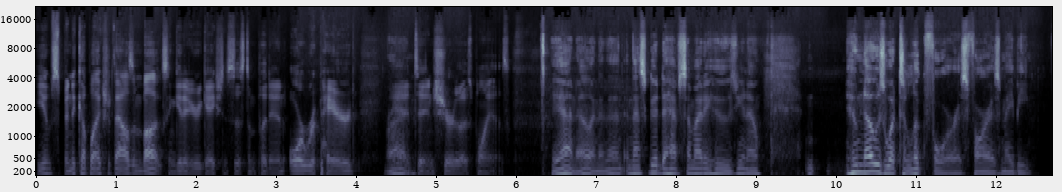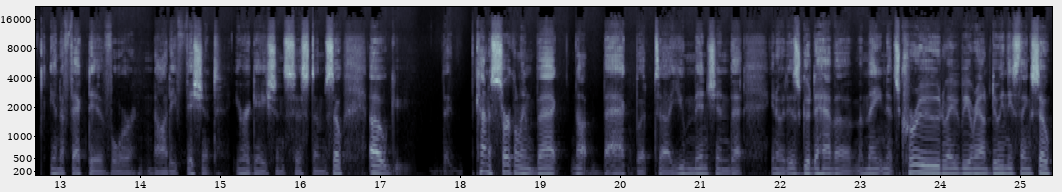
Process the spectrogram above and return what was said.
you know spend a couple extra thousand bucks and get an irrigation system put in or repaired and to ensure those plants. Yeah, no, and, and and that's good to have somebody who's you know who knows what to look for as far as maybe ineffective or not efficient irrigation systems. So, uh, kind of circling back, not back, but uh, you mentioned that you know it is good to have a, a maintenance crew to maybe be around doing these things. So.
